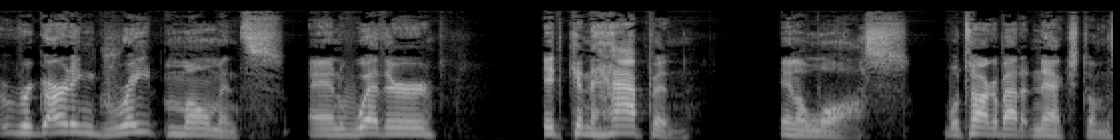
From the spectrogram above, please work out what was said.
regarding great moments and whether it can happen in a loss. We'll talk about it next on the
